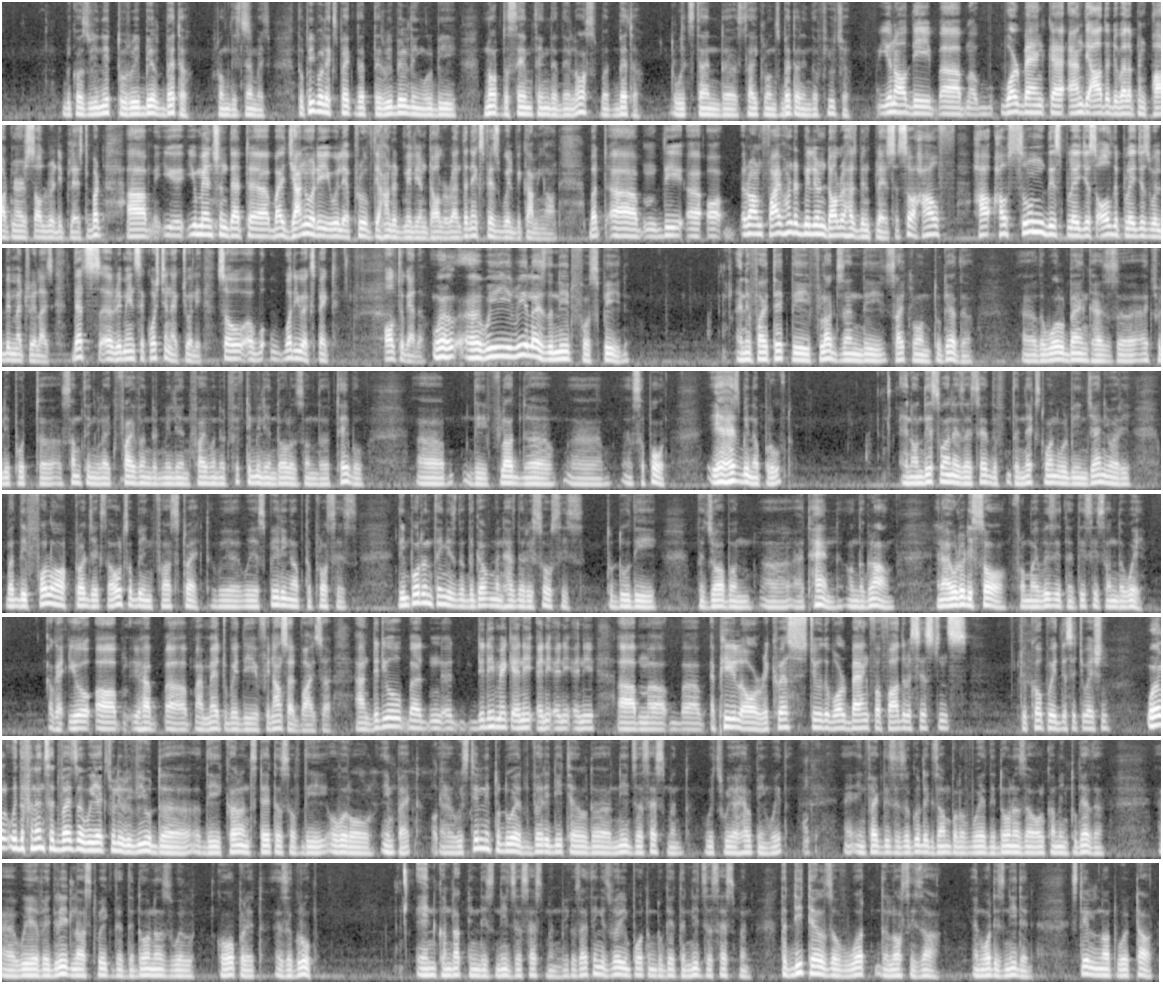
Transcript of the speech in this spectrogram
because we need to rebuild better from this damage. The people expect that the rebuilding will be not the same thing that they lost, but better to withstand uh, cyclones better in the future you know the uh, World Bank uh, and the other development partners already placed. But uh, you, you, mentioned that uh, by January you will approve the hundred million dollar, and the next phase will be coming on. But uh, the uh, around five hundred million dollar has been placed. So how how how soon these pledges, all the pledges, will be materialized? That remains a question actually. So what do you expect altogether? Well, we realize the need for speed and if I take the floods and the cyclone together, uh, the World Bank has uh, actually put uh, something like 500 million, 550 million dollars on the table. Uh, the flood uh, uh, support it has been approved, and on this one, as I said, the, the next one will be in January. But the follow-up projects are also being fast-tracked. We are, we are speeding up the process, The important thing is that the government has the resources to do the, the job on, uh, at hand on the ground. And I already saw from my visit that this is underway. Okay, you uh, you have uh, met with the finance advisor, and did you uh, uh did he make any any any any um, uh, uh, appeal or request to the World Bank for further assistance to cope with the situation? Well, with the finance advisor, we actually reviewed the current status of the overall impact. Okay. we still need to do a very detailed needs assessment, which we are helping with. Okay. in fact, this is a good example of where the donors are all coming together uh, we have agreed last week that the donors will cooperate as a group in conducting this needs assessment because I think it's very important to get the needs assessment. The details of what the losses are and what is needed still not worked out.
